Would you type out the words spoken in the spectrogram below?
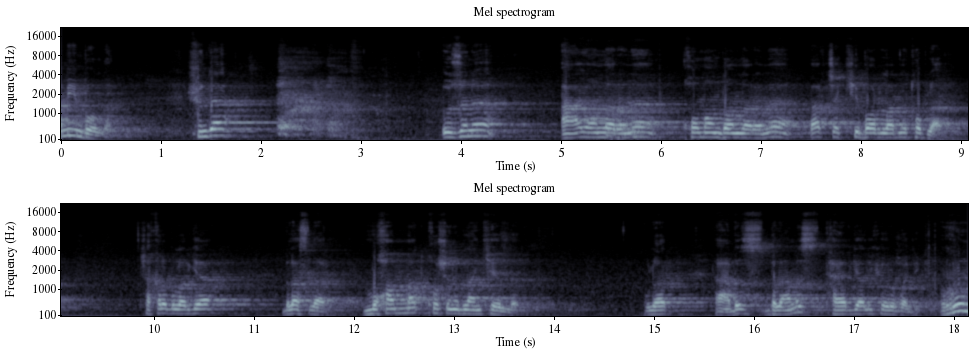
amin bo'ldi. Shunda o'zini ayonlarini qo'mondonlarini barcha kiborlarni to'pladi. Chaqirib ularga bilasizlar muhammad qo'shini bilan keldi. Ular ha biz bilamiz tayyorgarlik ko'rib oldik rum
